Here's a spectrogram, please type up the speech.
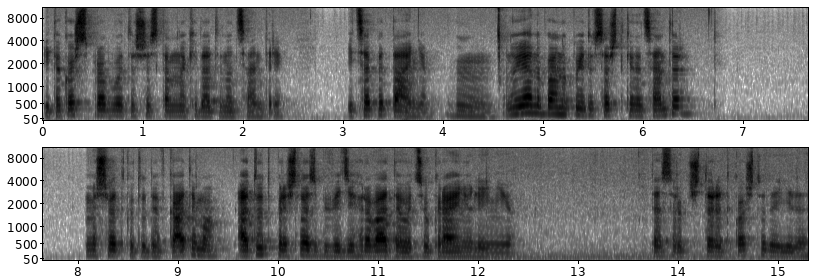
І також спробувати щось там накидати на центрі. І це питання. Гм. Ну, я, напевно, поїду все ж таки на центр. Ми швидко туди вкатимо. А тут прийшлось би відігравати оцю крайню лінію. Т-44 також туди їде.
